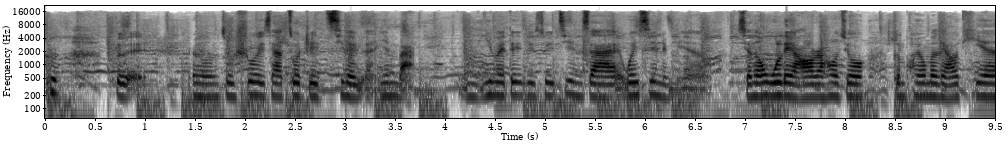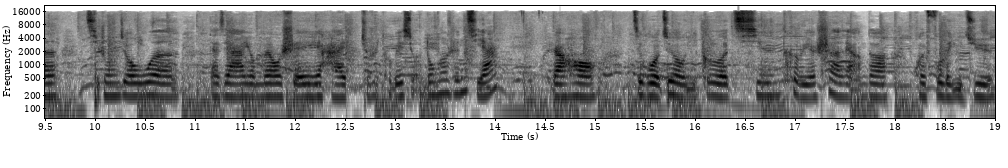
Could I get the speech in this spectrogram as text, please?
对，嗯，就说一下做这期的原因吧。嗯，因为 Daisy 最近在微信里面闲得无聊，然后就跟朋友们聊天，其中就问大家有没有谁还就是特别喜欢东方神起呀？然后结果就有一个亲特别善良的回复了一句：“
